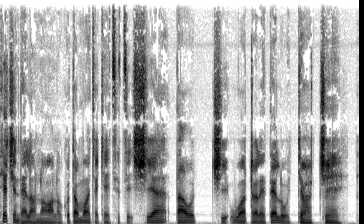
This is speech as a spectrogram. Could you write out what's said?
thế chuyện đây là nó là cô tao mua cho cái chỉ chỉ xéo đào chỉ và trở lại tê lụa cho chơi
